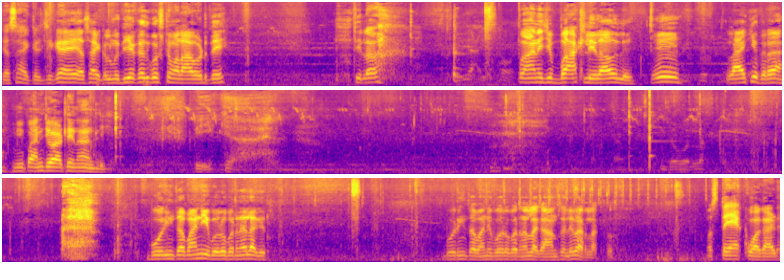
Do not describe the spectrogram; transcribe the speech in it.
त्या सायकलची काय? या सायकलमध्ये एकच गोष्ट मला आवडते. तिला पाण्याची बाटली लावले. ए लायकीत रा. मी पाण्याची बाटली ना आणली. बेकार. बोरिंगचा पाणी बरोबर नाही लागत. बोरिंगचा पाणी बरोबर नाही लागा आमचा लय भार लागतो. मस्त ॲक्वा गाड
